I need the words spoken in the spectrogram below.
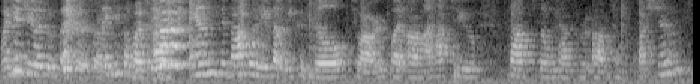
My history lesson starts there, sorry. Thank you so much. Um, Anne did not believe that we could fill two hours, but um, I have to stop so we have um, time for questions.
